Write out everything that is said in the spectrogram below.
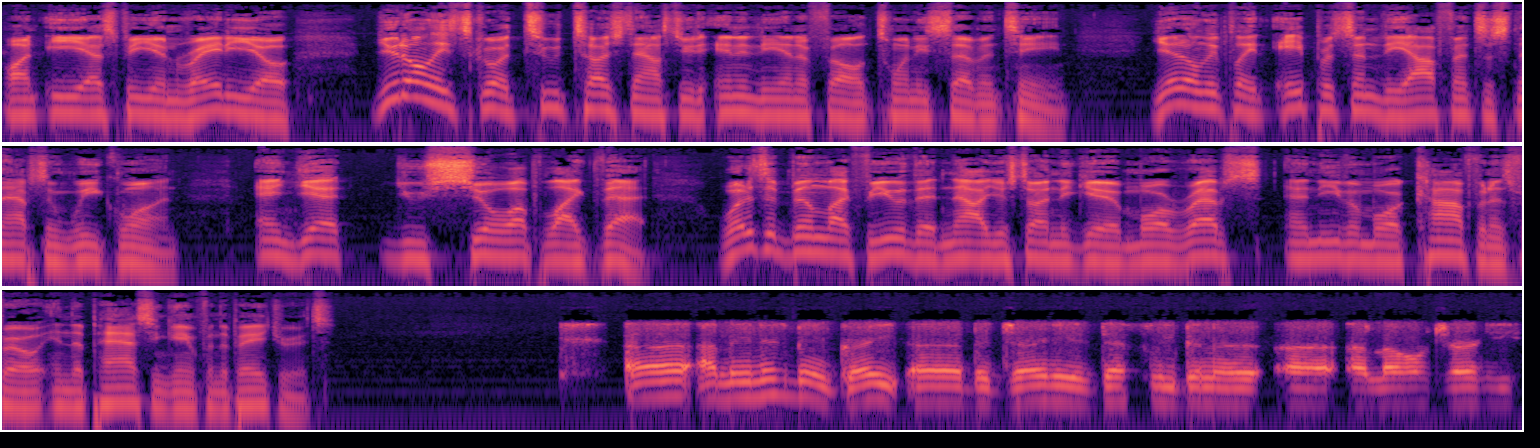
on ESPN Radio. You'd only scored two touchdowns to ending the NFL in 2017. Yet only played 8% of the offensive snaps in week one. And yet you show up like that. What has it been like for you that now you're starting to get more reps and even more confidence, Pharaoh, in the passing game from the Patriots? Uh, I mean, it's been great. Uh, the journey has definitely been a, a, a long journey.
